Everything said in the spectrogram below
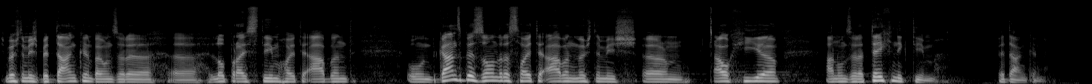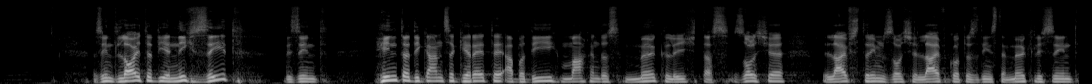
Ich möchte mich bedanken bei unserem äh, Lobpreisteam heute Abend. Und ganz besonders heute Abend möchte ich mich ähm, auch hier an unser Technikteam bedanken. Es sind Leute, die ihr nicht seht, die sind hinter die ganzen Geräte, aber die machen das möglich, dass solche Livestreams, solche Live-Gottesdienste möglich sind.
